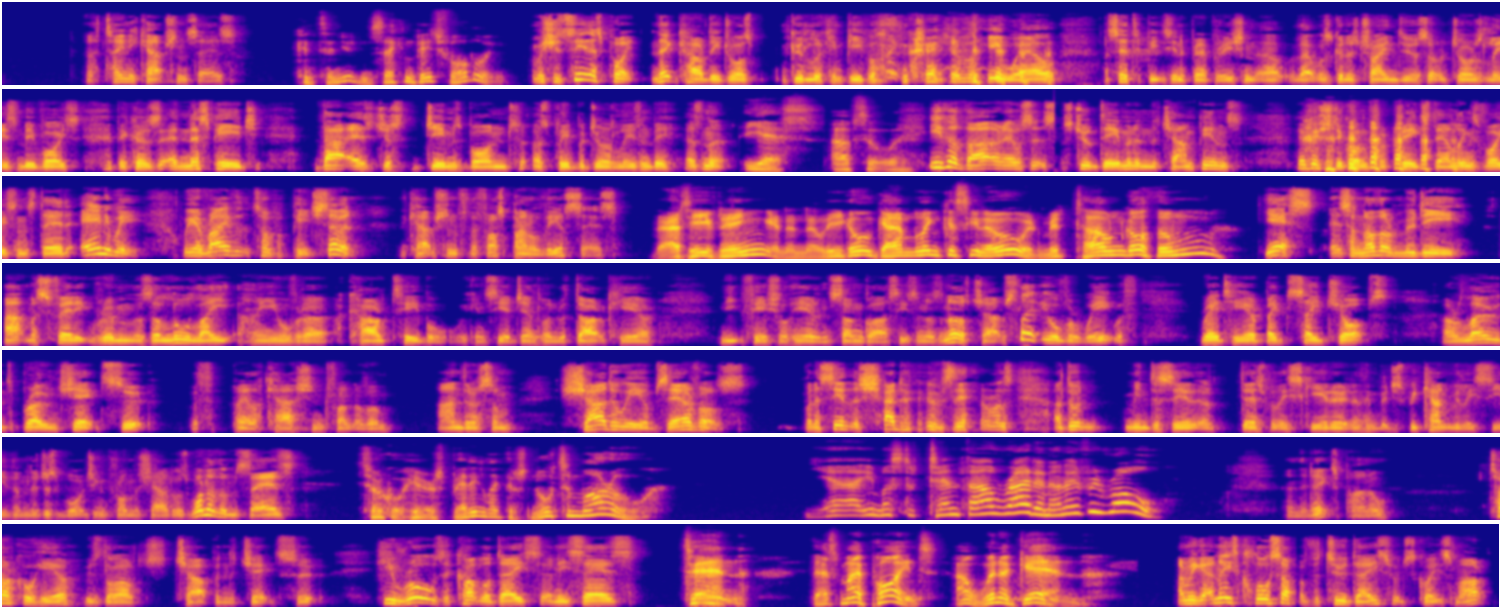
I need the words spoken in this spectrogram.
and a tiny caption says, Continued and second page following. We should say at this point, Nick Cardy draws good-looking people incredibly well. I said to Pete in preparation uh, that I was going to try and do a sort of George Lazenby voice because in this page, that is just James Bond as played by George Lazenby, isn't it? Yes, absolutely. Either that or else it's Stuart Damon in The Champions. Maybe I should have gone for Craig Stirling's voice instead. Anyway, we arrive at the top of page seven. The caption for the first panel there says, That evening, in an illegal gambling casino in Midtown Gotham, Yes, it's another moody, atmospheric room. There's a low light hanging over a, a card table. We can see a gentleman with dark hair, neat facial hair, and sunglasses, and there's another chap, slightly overweight, with red hair, big side chops, a loud brown checked suit with a pile of cash in front of him, and there are some shadowy observers. When I say the shadowy observers, I don't mean to say that they're desperately scary or anything, but just we can't really see them. They're just watching from the shadows. One of them says, Turk O'Hare's betting like there's no tomorrow. Yeah, he must have ten thou riding on every roll. In the next panel, Turk O'Hare, who's the large chap in the checked suit, he rolls a couple of dice and he says, Ten! That's my point! I'll win again! and we get a nice close up of the two dice, which is quite smart.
